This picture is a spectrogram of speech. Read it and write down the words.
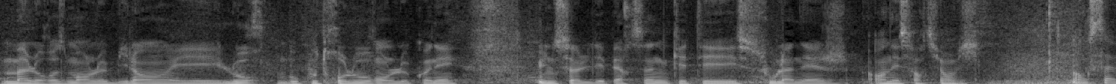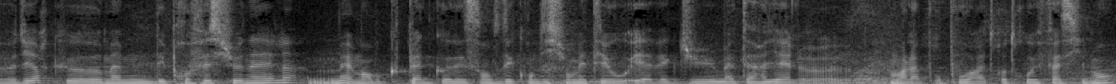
Malheureusement, le bilan est lourd, beaucoup trop lourd, on le connaît. Une seule des personnes qui était sous la neige en est sortie en vie. Donc ça veut dire que même des professionnels, même en pleine connaissance des conditions météo et avec du matériel euh, voilà, pour pouvoir être retrouvé facilement,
